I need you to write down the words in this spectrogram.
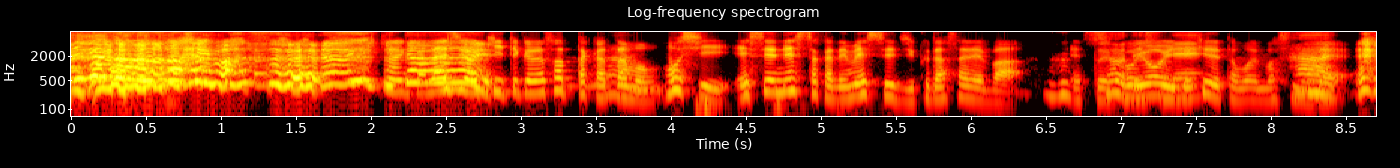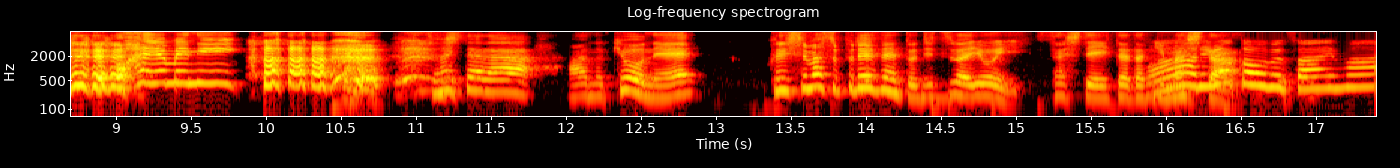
ありがとうございます。聞きたないんかラジオ聞いてくださった方も、もし SNS とかでメッセージくだされば、えっと、ねご用意できると思いますので。はいお早めに らあの今日ねクリスマスプレゼント実は用意させていただきましわあありがた。とうございま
